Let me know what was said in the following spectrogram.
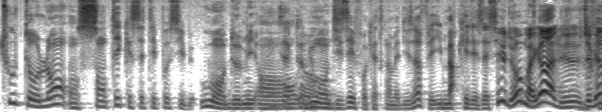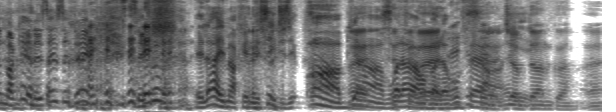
tout au long, on sentait que c'était possible. Ou en demi, en, nous, on disait il faut 99. Ils marquaient des essais. Ils disaient, oh my god, je, je viens de marquer un essai, c'est dingue. Ouais, C'est fou. Et là, ils marquaient un essai. Ils disaient, oh bien, voilà, fait, on va le refaire. Job Et- done, quoi. ouais.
